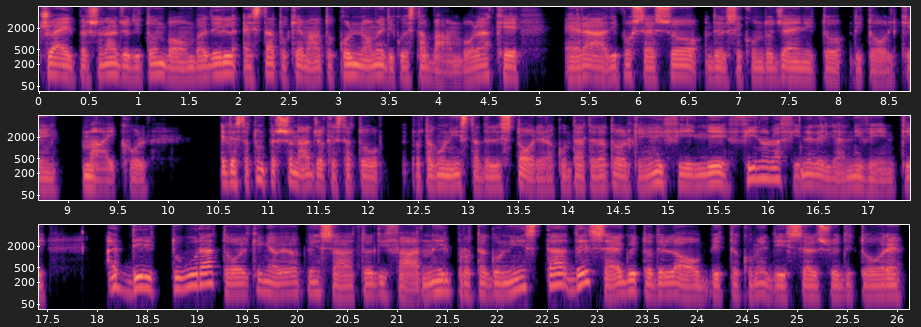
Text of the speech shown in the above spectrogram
cioè il personaggio di Tom Bombadil è stato chiamato col nome di questa bambola che era di possesso del secondogenito di Tolkien, Michael, ed è stato un personaggio che è stato protagonista delle storie raccontate da Tolkien ai figli fino alla fine degli anni venti. Addirittura Tolkien aveva pensato di farne il protagonista del seguito dello Hobbit, come disse al suo editore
